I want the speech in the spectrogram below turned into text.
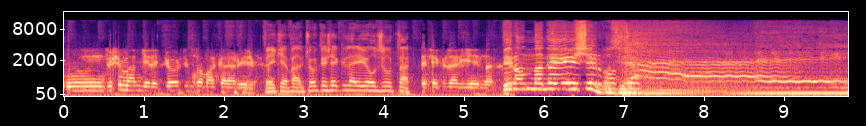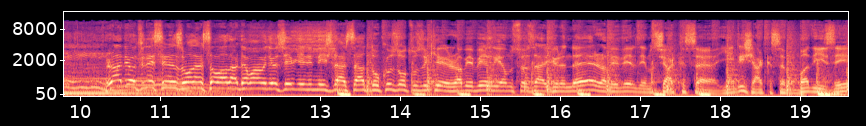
Hmm, düşünmem gerek. Gördüğüm zaman karar vereyim. Peki efendim çok teşekkürler iyi yolculuklar. Teşekkürler, iyi yayınlar. Bir anda değişir vaziyet Radyo Tülesi'niz Modern Sabahlar devam ediyor sevgili dinleyiciler. Saat 9.32 Robbie Williams özel gününde Robbie Williams şarkısı, 7 şarkısı Buddy's'i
